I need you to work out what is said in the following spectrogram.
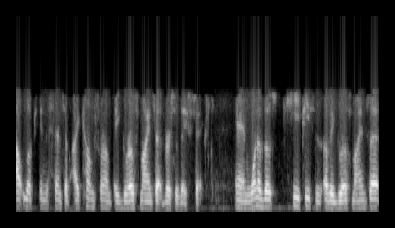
outlook in the sense of I come from a growth mindset versus a fixed. And one of those key pieces of a growth mindset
